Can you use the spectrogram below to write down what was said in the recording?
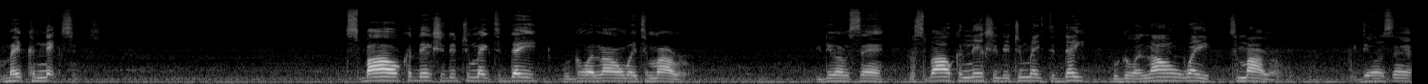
Make connections small connection that you make today will go a long way tomorrow. You do what I'm saying? the small connection that you make today will go a long way tomorrow. You know what I'm saying?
